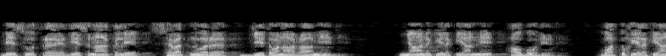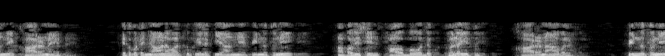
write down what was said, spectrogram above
මේ සූත්‍රය දේශනා කළේ සවැත් නුවර ජේතවනාරාමේදී. ඥාන කියලා කියන්නේ අවබෝධයට. වත්තු කියලා කියන්නේ කාරණයට. එතකොට ඥානවත්තු කියලා කියන්නේ පින්නතුනි අප විසින් අවබෝධ කළ යුතු කාරණාවලට. පින්නතුනි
